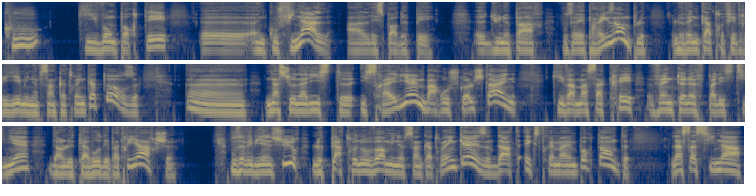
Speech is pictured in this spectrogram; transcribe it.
coups qui vont porter un coup final à l'espoir de paix. Euh, d'une part, vous avez par exemple, le 24 février 1994, un nationaliste israélien, Baruch Goldstein, qui va massacrer 29 Palestiniens dans le caveau des patriarches. Vous avez bien sûr le 4 novembre 1995, date extrêmement importante, l'assassinat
